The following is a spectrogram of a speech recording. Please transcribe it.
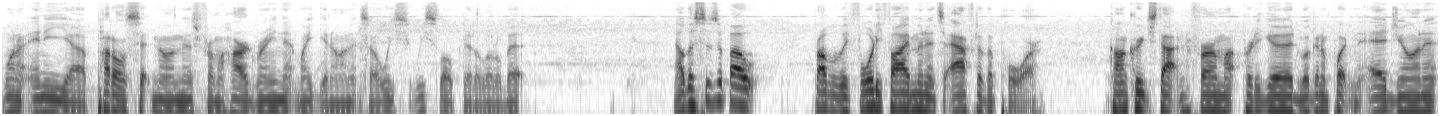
want any uh, puddles sitting on this from a hard rain that might get on it. So we, we sloped it a little bit. Now this is about probably 45 minutes after the pour. Concrete's starting to firm up pretty good. We're going to put an edge on it.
